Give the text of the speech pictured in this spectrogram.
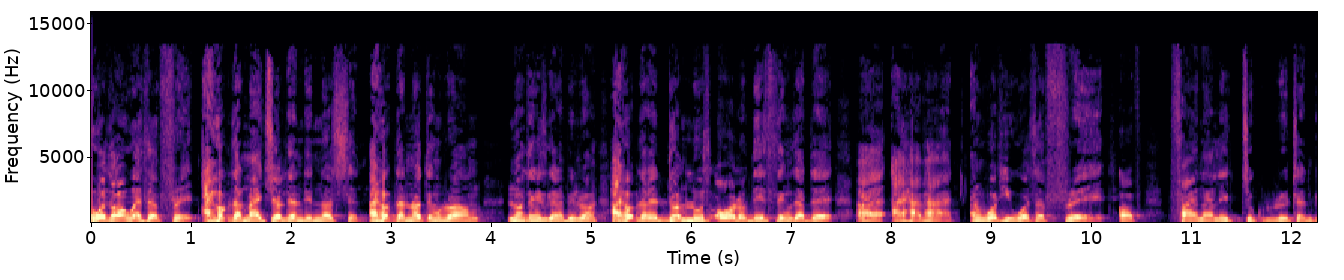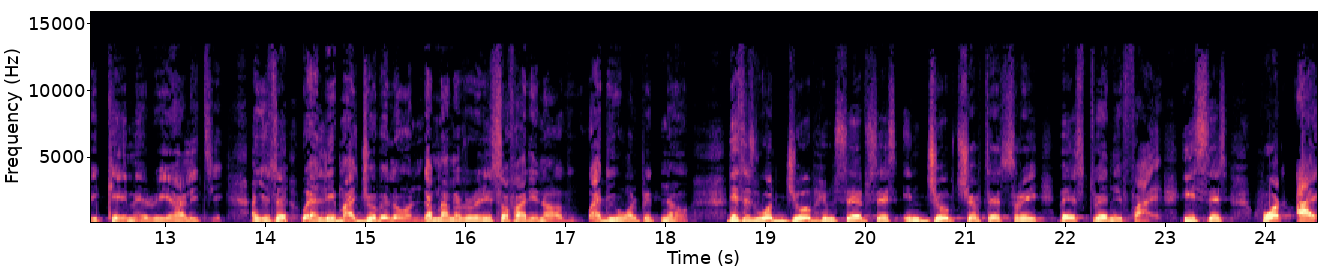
He was always afraid. I hope that my children did not sin. I hope that nothing wrong, nothing is going to be wrong. I hope that I don't lose all of these things that uh, I, I have had. And what he was afraid of finally took root and became a reality. And you say, well, leave my Job alone. That man has already suffered enough. Why do you want to pick? No. This is what Job himself says in Job chapter 3, verse 25. He says, What I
